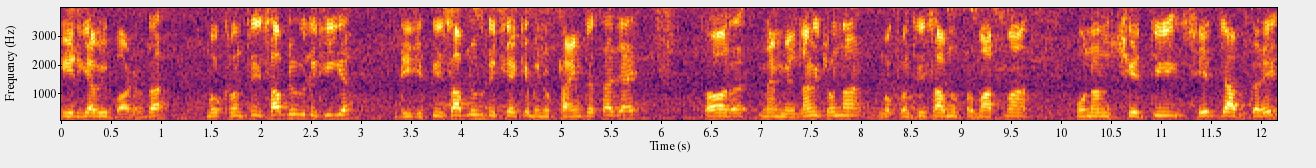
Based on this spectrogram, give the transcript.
ਏਰੀਆ ਵੀ ਬਾਰਡਰ ਦਾ। ਮੁੱਖ ਮੰਤਰੀ ਸਾਹਿਬ ਨੂੰ ਵੀ ਲਿਖੀ ਆ ਡੀਜੀਪੀ ਸਾਹਿਬ ਨੂੰ ਵੀ ਲਿਖੀ ਆ ਕਿ ਮੈਨੂੰ ਟਾਈਮ ਦਿੱਤਾ ਜਾਏ। ਔਰ ਮੈਂ ਮਿਲਣਾ ਵੀ ਚਾਹੁੰਦਾ ਮੁੱਖ ਮੰਤਰੀ ਸਾਹਿਬ ਨੂੰ ਪ੍ਰਮਾਤਮਾ ਉਹਨਾਂ ਨੂੰ ਛੇਤੀ ਸਿਹਤ ਸਿਹਤਯਾਬ ਕਰੇ।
